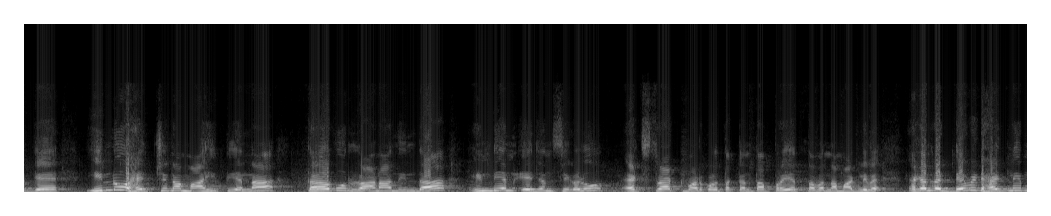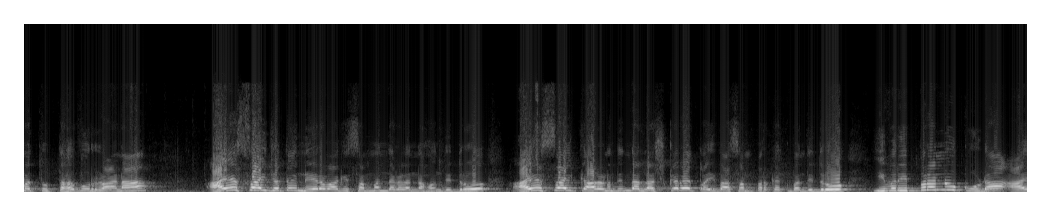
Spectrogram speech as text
ಬಗ್ಗೆ ಇನ್ನೂ ಹೆಚ್ಚಿನ ಮಾಹಿತಿಯನ್ನು ತಹಬೂರ್ ರಾಣಾನಿಂದ ಇಂಡಿಯನ್ ಏಜೆನ್ಸಿಗಳು ಎಕ್ಸ್ಟ್ರಾಕ್ಟ್ ಮಾಡ್ಕೊಳ್ತಕ್ಕಂಥ ಪ್ರಯತ್ನವನ್ನು ಮಾಡಲಿವೆ. ಯಾಕಂದರೆ ಡೇವಿಡ್ ಹೆಡ್ಲಿ ಮತ್ತು Tahawwur Rana I S I ಜೊತೆ ನೇರವಾಗಿ ಸಂಬಂಧಗಳನ್ನು ಹೊಂದಿದ್ರು. ಐ ಎಸ್ ಐ ಕಾರಣದಿಂದ ಲಷ್ಕರೆ ತೊಯ್ಬಾ ಸಂಪರ್ಕಕ್ಕೆ ಬಂದಿದ್ರು. ಇವರಿಬ್ಬರನ್ನೂ ಕೂಡ ಐ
